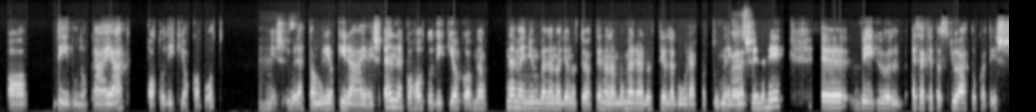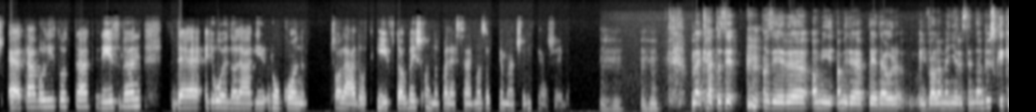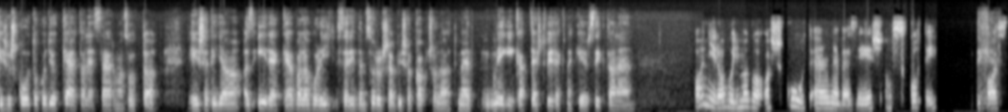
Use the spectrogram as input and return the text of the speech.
a dédunokáját, hatodik Jakabot, uh-huh. és ő lett Anglia királya, és ennek a hatodik Jakabnak nem menjünk bele nagyon a történelembe, mert erről tényleg órákat tudnék Persze. mesélni. Végül ezeket a Stuartokat is eltávolították részben, de egy oldalági rokon családot hívtak be, és annak a leszármazottja második elsőben. Uh-huh. Uh-huh. Meg hát azért, azért ami, amire például így valamennyire szerintem büszkék is a skótok, hogy ők kelta leszármazottak, és hát így a, az írekkel valahol így szerintem szorosabb is a kapcsolat, mert még inkább testvéreknek érzik talán. Annyira, hogy maga a skót elnevezés, a skoti, az,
